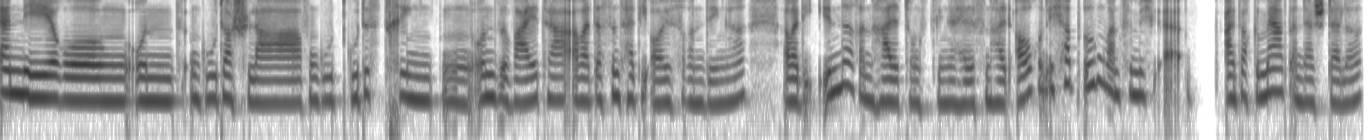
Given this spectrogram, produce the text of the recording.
Ernährung und ein guter Schlaf, ein gut, gutes Trinken und so weiter. Aber das sind halt die äußeren Dinge. Aber die inneren Haltungsdinge helfen halt auch. Und ich habe irgendwann für mich äh, einfach gemerkt an der Stelle,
